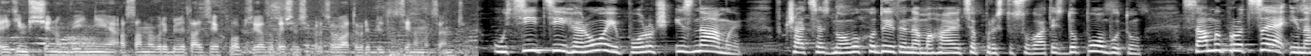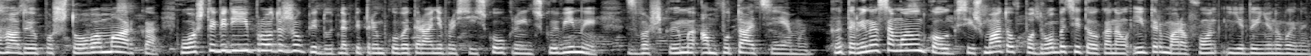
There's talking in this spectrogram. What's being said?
якимсь чином війні, а саме в реабілітації хлопців. Я залишився працювати в реабілітаційному центрі. Усі ці герої поруч із нами вчаться знову ходити, намагаються пристосуватись до побуту. Саме про це і нагадує поштова марка. Кошти від її продажу підуть на підтримку ветеранів російсько-української війни з важкими ампутаціями. Катерина Самойленко, Олексій Шматов, подробиці телеканал Інтер, марафон. Єдині новини.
